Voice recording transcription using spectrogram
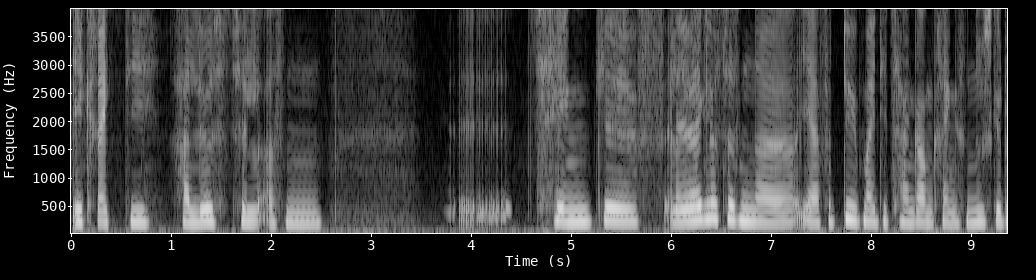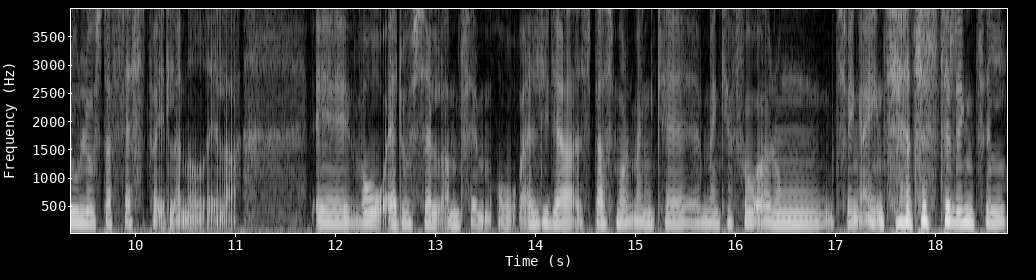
ikke rigtig har lyst til at sådan øh, tænke, eller jeg har ikke lyst til sådan at ja, fordybe mig i de tanker omkring, sådan, nu skal du låse dig fast på et eller andet, eller øh, hvor er du selv om fem år? Alle de der spørgsmål, man kan, man kan få, og nogen tvinger en til at tage stilling til.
